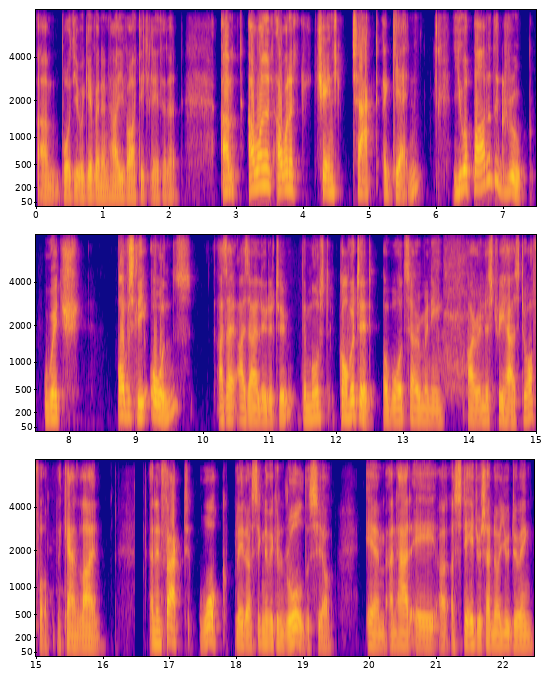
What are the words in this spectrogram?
um, both you were given and how you've articulated it. Um, I wanted I want to change tact again. You were part of the group which obviously owns, as I as I alluded to, the most coveted award ceremony our industry has to offer, the Cannes Lion. And in fact, WARC played a significant role this year um, and had a, a stage which I know you're doing,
